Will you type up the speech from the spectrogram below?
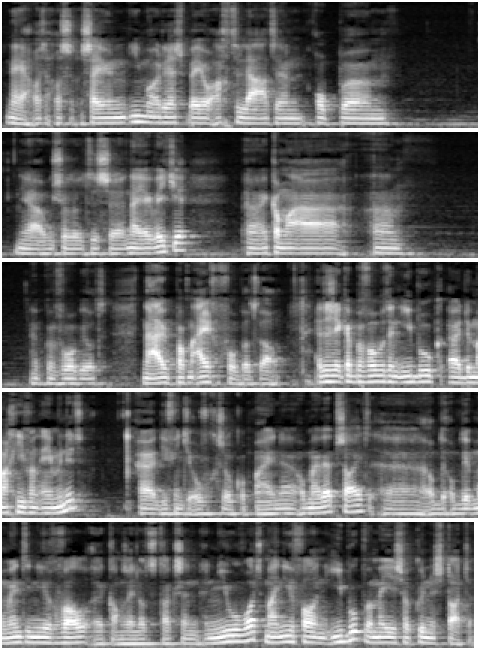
nou ja, als, als zij een e-mailadres bij jou achterlaten op, um, ja, hoe zullen het dus... Uh, nou ja, weet je, uh, ik kan maar... Uh, heb ik een voorbeeld? Nou, ik pak mijn eigen voorbeeld wel. dus ik heb bijvoorbeeld een e-book, De Magie van 1 Minuut. die vind je overigens ook op mijn, op mijn website. op, de, op dit moment in ieder geval. Het kan zijn dat het straks een, een nieuwe wordt. Maar in ieder geval een e-book waarmee je zou kunnen starten.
